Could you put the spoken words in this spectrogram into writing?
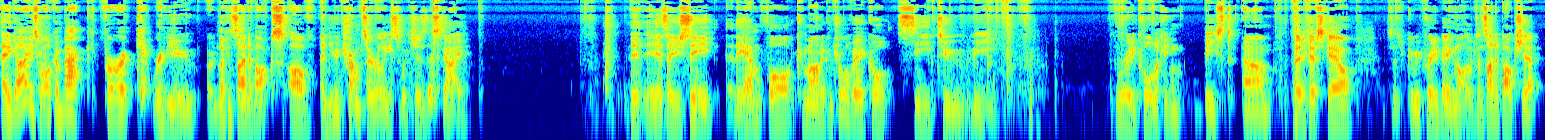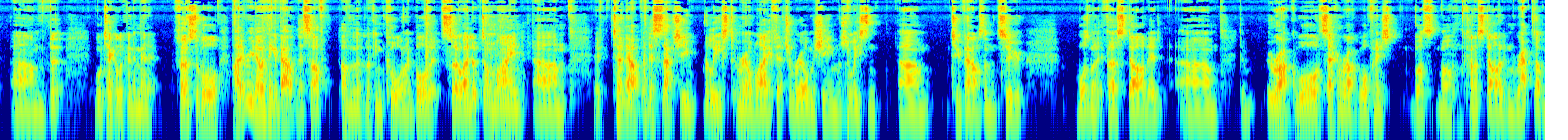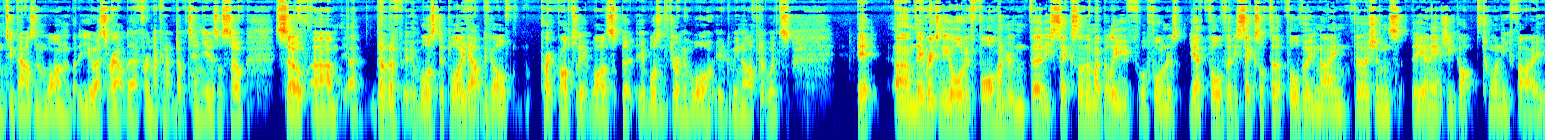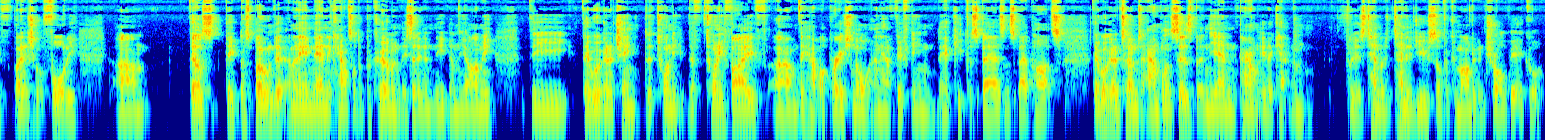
Hey guys, welcome back for a kit review, look inside the box of a new Trumpeter release, which is this guy. It is, as you see, the M4 Command and Control Vehicle C2V. Really cool looking beast. Um, 35th scale, so it's going to be pretty big. Not looked inside the box yet, um, but we'll take a look in a minute. First of all, I didn't really know anything about this other than it looking cool when I bought it. So I looked online. Um, it turned out that this is actually released in real life. That's a real machine was released in um, 2002 was when it first started. Um, the Iraq War, Second Iraq War finished was well kind of started and wrapped up in 2001, but the US were out there for like another 10 years or so. So um, I don't know if it was deployed out in the Gulf. probably it was, but it wasn't during the war. It would have been afterwards. It um, they originally ordered 436 of them, I believe, or 400, yeah, 436 or 439 versions. They only actually got 25, they actually got 40. Um, there was, they postponed it, and then in the end they cancelled the procurement. They said they didn't need them the army. The They were going to change the 20, the 25 um, they have operational, and they have 15 they keep for spares and spare parts. They were going to turn to ambulances, but in the end, apparently they kept them for its intended use of a command and control vehicle.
